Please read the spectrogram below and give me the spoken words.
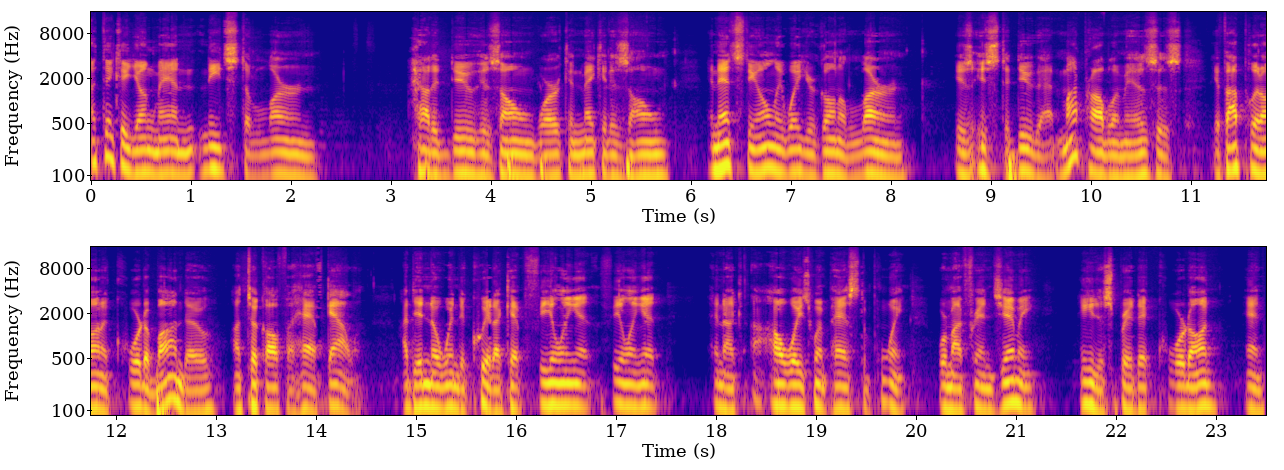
I think a young man needs to learn how to do his own work and make it his own, and that's the only way you're going to learn is is to do that. My problem is is if I put on a quart of bondo, I took off a half gallon. I didn't know when to quit. I kept feeling it, feeling it, and I, I always went past the point where my friend Jimmy, he just spread that quart on and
